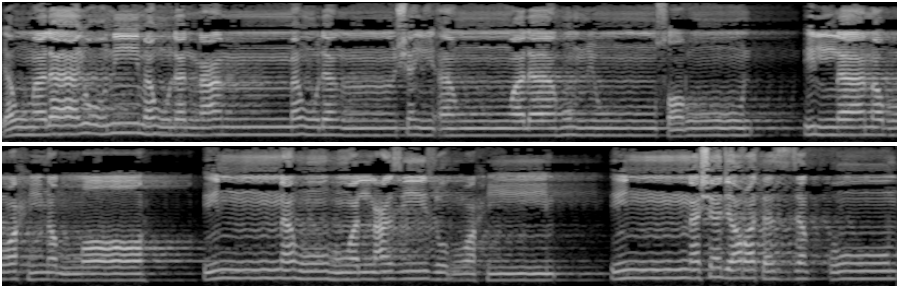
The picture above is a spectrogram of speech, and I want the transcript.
يوم لا يغني مولى عن مولى شيئا ولا هم ينصرون إلا من رحم الله. إنه هو العزيز الرحيم. إن شجرة الزقوم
